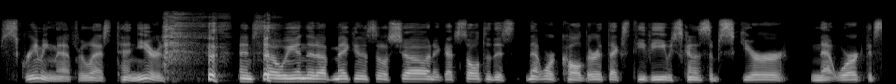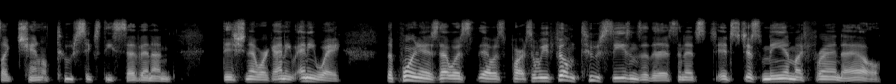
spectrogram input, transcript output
screaming that for the last ten years. and so we ended up making this little show, and it got sold to this network called EarthX TV, which is kind of this obscure network that's like channel two sixty seven on Dish Network. Any, anyway, the point is that was that was part. So we filmed two seasons of this, and it's it's just me and my friend Al,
